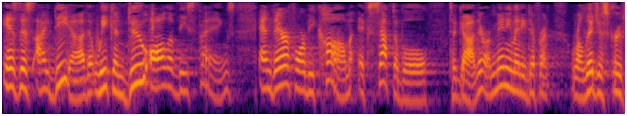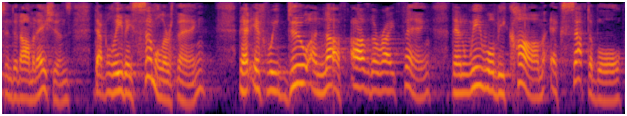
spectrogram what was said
is this idea that we can do all of these things and therefore become acceptable to God. There are many, many different religious groups and denominations that believe a similar thing that if we do enough of the right thing, then we will become acceptable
